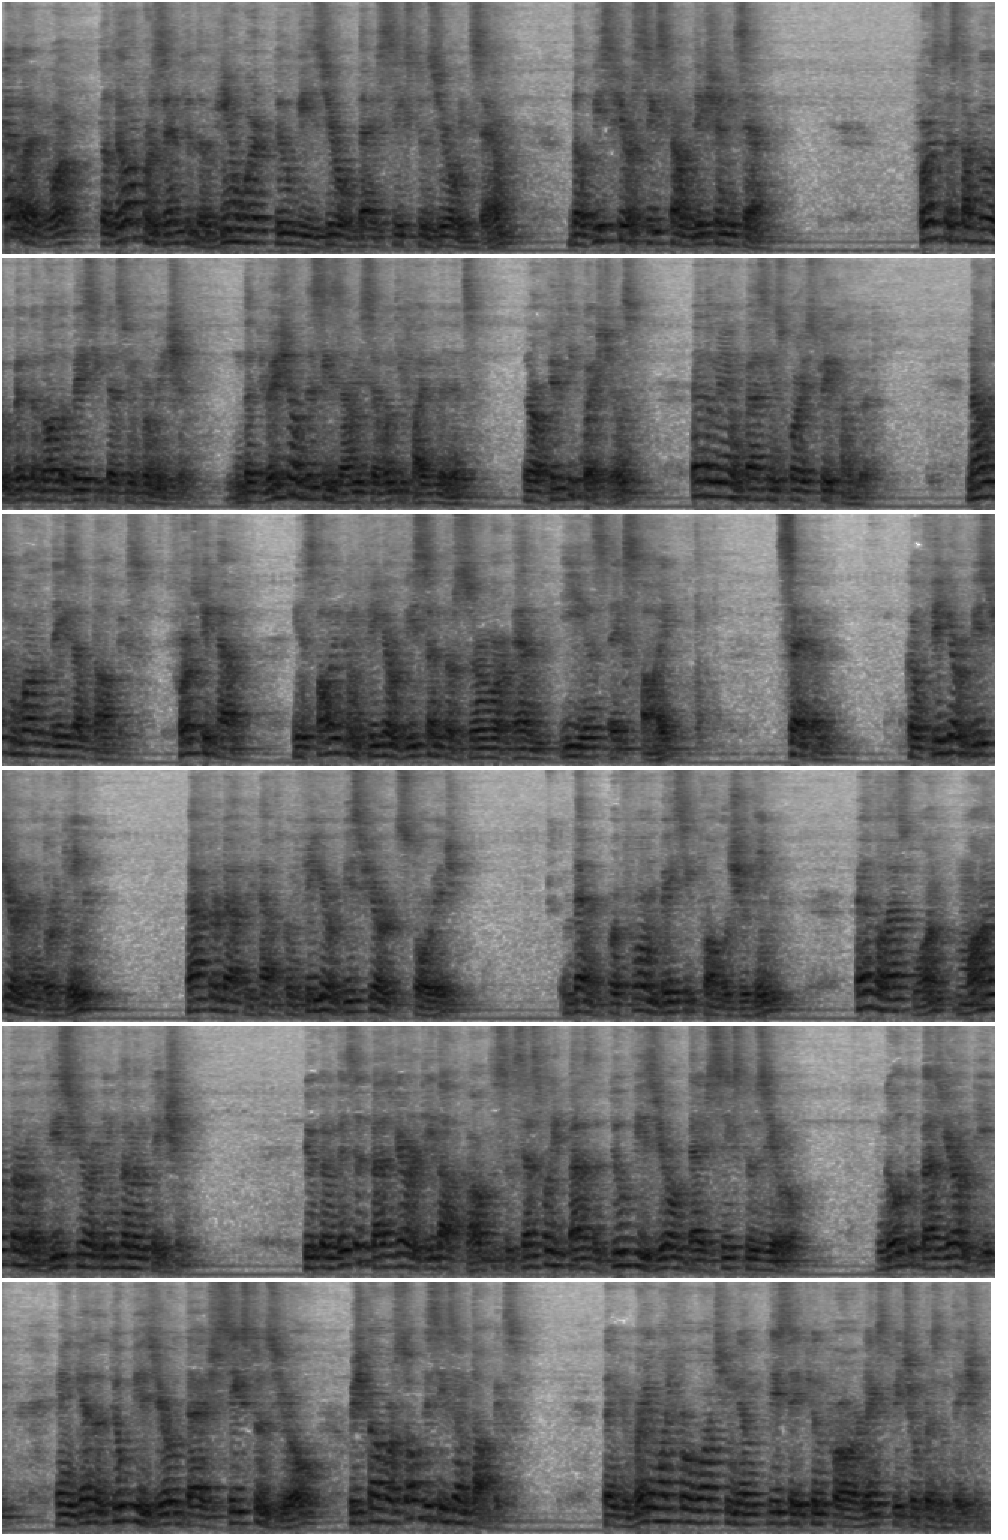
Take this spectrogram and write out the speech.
Hello everyone, today I'll present you the VMware 2v0-620 exam, the vSphere 6 Foundation exam. First let's talk a little bit about the basic test information. The duration of this exam is 75 minutes, there are 50 questions, and the minimum passing score is 300. Now let's move on to the exam topics. First we have install and configure vCenter Server and ESXi. Second, configure vSphere networking. After that we have configure vSphere storage. Then perform basic troubleshooting. And the last one, monitor a vSphere implementation. You can visit pass-guaranteed.com to successfully pass the 2v0-620. Go to Pass Guaranteed and get the 2v0-620 which covers all these exam topics. Thank you very much for watching and please stay tuned for our next feature presentation.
